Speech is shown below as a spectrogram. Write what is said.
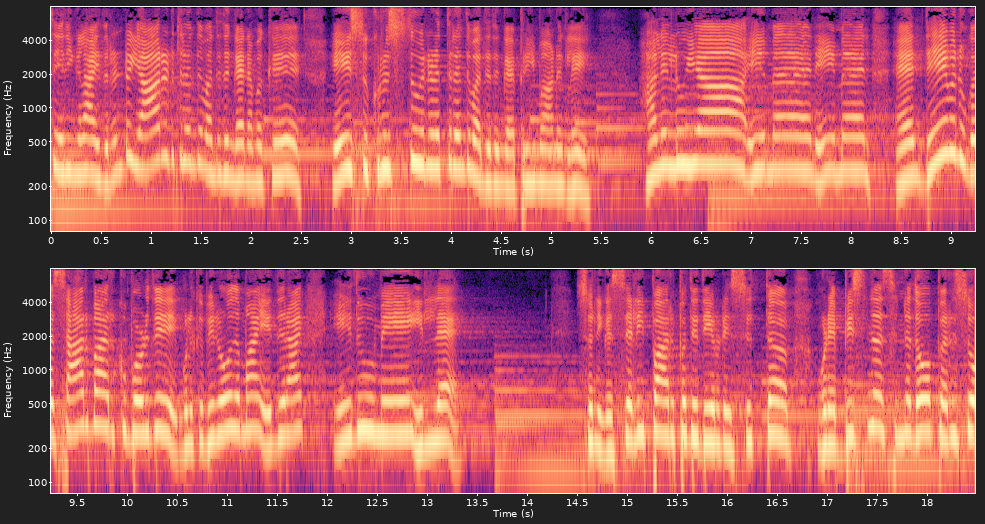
செய்றீங்களா? இது ரெண்டும் யார் இடத்துல இருந்து வந்ததுங்க நமக்கு? ஏசு கிறிஸ்துவின் இடத்துல இருந்து வந்ததுங்க பிரியமானுங்களே ஹalleluya ஏமேன் ஏமேன் என் தேவன் உங்க சார்பா இருக்கும் பொழுது உங்களுக்கு விரோதமா எதிராய் எதுவுமே இல்லை. ஸோ நீங்கள் செழிப்பாக இருப்பது தேவனுடைய சித்தம். உங்களுடைய பிஸ்னஸ் சின்னதோ பெருசோ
